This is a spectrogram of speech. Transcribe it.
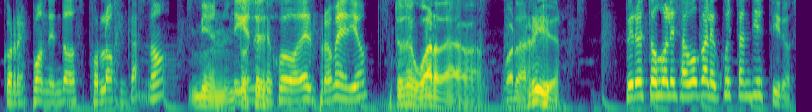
corresponden dos, por lógica, ¿no? Bien, Siguiendo entonces. este juego del promedio, Entonces guarda, guarda River. Pero estos goles a Boca le cuestan 10 tiros.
